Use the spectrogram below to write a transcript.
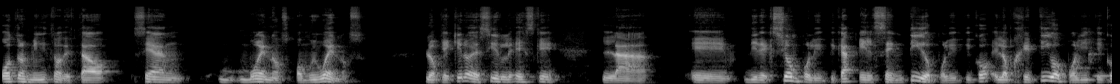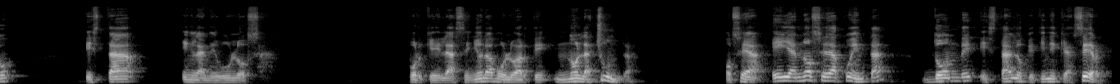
otros ministros de Estado sean buenos o muy buenos. Lo que quiero decirle es que la eh, dirección política, el sentido político, el objetivo político está en la nebulosa. Porque la señora Boluarte no la chunta. O sea, ella no se da cuenta dónde está lo que tiene que hacer.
